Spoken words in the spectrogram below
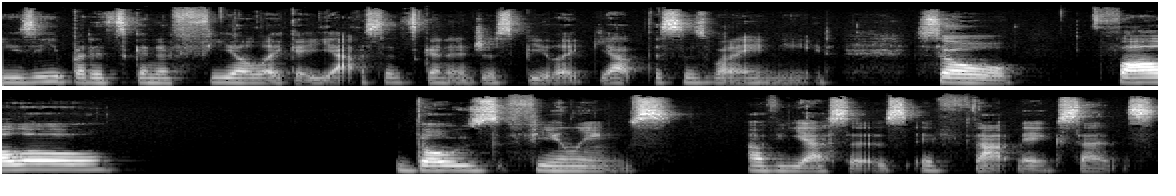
easy, but it's going to feel like a yes. It's going to just be like, yep, this is what I need. So follow those feelings of yeses, if that makes sense,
